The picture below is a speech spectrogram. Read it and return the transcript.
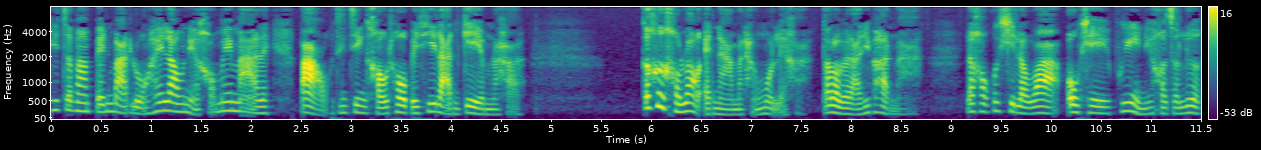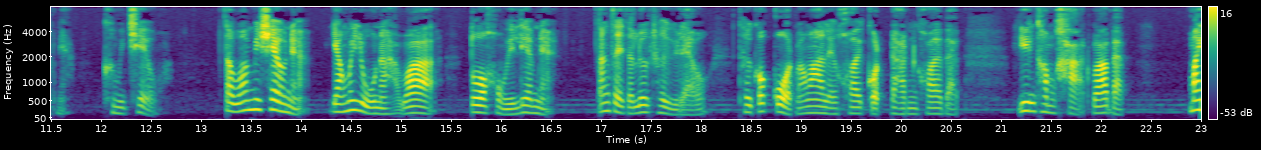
ที่จะมาเป็นบาทหลวงให้เราเนี่ยเขาไม่มาเลย เปล่า จริง ๆ เขาโทรไปที่ร้านเกมนะคะ ก็คือเขาหลอกแอนนามาทั้งหมดเลยค่ะ ตลอดเวลาที่ผ่านมา แล้วเขาก็คิดแล้วว่า โอเค ผู้หญิงที่เขาจะเลือกเนี่ย คือมิเชล แต่ว่ามิเชลเนี่ยยังไม่รู้นะคะว่าตัวของวิลเลียมเนี่ย ตั้งใจจะเลือกเธออยู่แล้ว เธอก็โกรธมากๆเลยคอยกดดันคอยแบบ ยื่นคำขาดว่าแบบไม่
